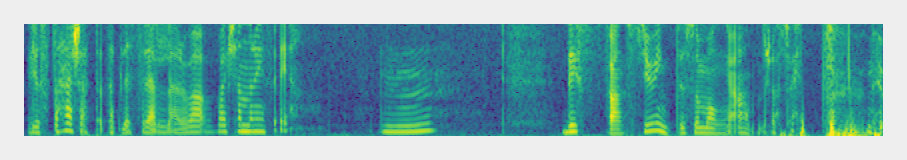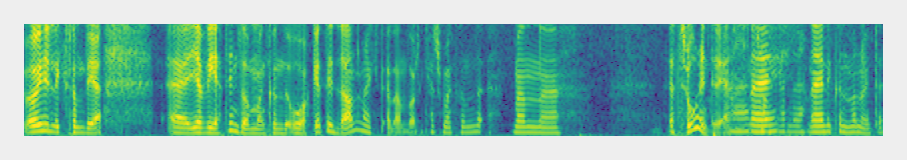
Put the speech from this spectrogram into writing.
just det här sättet att bli föräldrar, vad, vad känner du inför det? Mm. Det fanns ju inte så många andra sätt. Det var ju liksom det. Eh, Jag vet inte om man kunde åka till Danmark redan då, det kanske man kunde. Men eh, jag tror inte det. Nej, tror inte det. nej, det kunde man nog inte.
